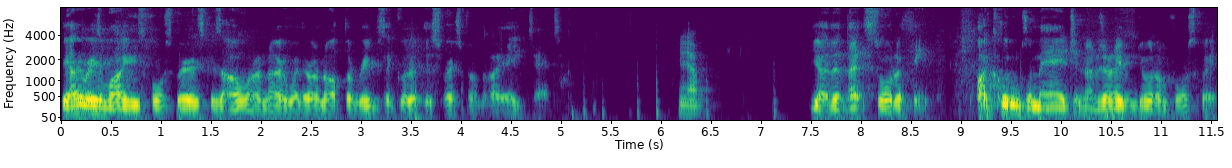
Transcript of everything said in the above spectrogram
The only reason why I use Foursquare is because I want to know whether or not the ribs are good at this restaurant that I eat at. yeah. Yeah, that, that sort of thing. I couldn't imagine, and I don't even do it on Foursquare,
